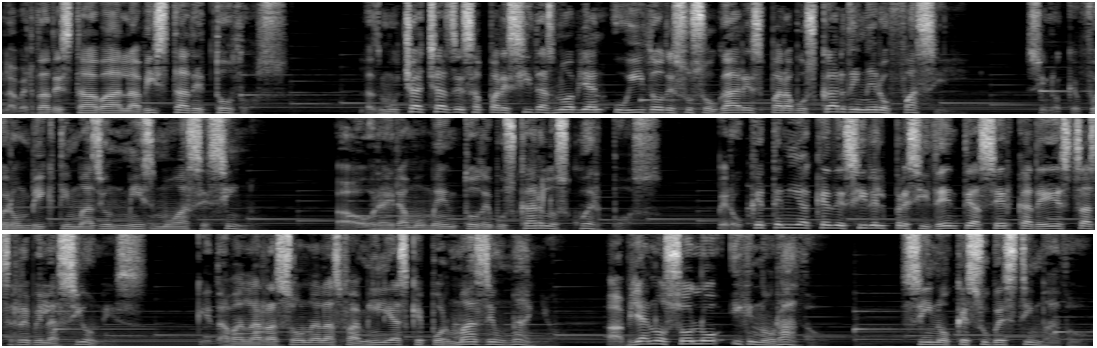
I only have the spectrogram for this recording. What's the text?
La verdad estaba a la vista de todos. Las muchachas desaparecidas no habían huido de sus hogares para buscar dinero fácil, sino que fueron víctimas de un mismo asesino. Ahora era momento de buscar los cuerpos. Pero ¿qué tenía que decir el presidente acerca de estas revelaciones? Que daban la razón a las familias que por más de un año había no solo ignorado, sino que subestimado.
